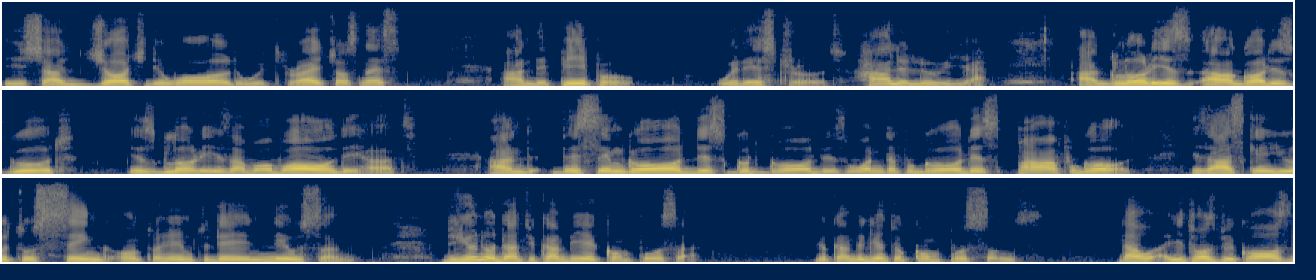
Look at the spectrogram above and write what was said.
He shall judge the world with righteousness, and the people with his truth. Hallelujah. Our glory is our God is good. His glory is above all the earth. And this same God, this good God, this wonderful God, this powerful God is asking you to sing unto him today a new song. Do you know that you can be a composer? You can begin to compose songs. That it was because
